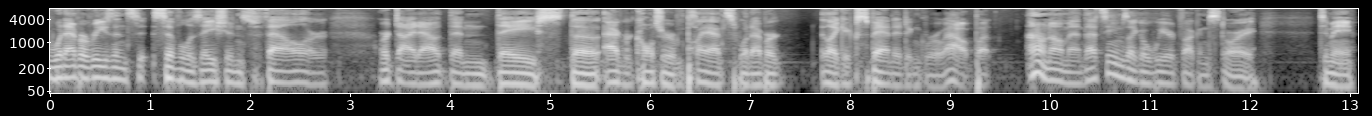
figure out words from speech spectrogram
whatever reason, c- civilizations fell or or died out, then they the agriculture and plants, whatever, like expanded and grew out. But I don't know, man. That seems like a weird fucking story to me.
